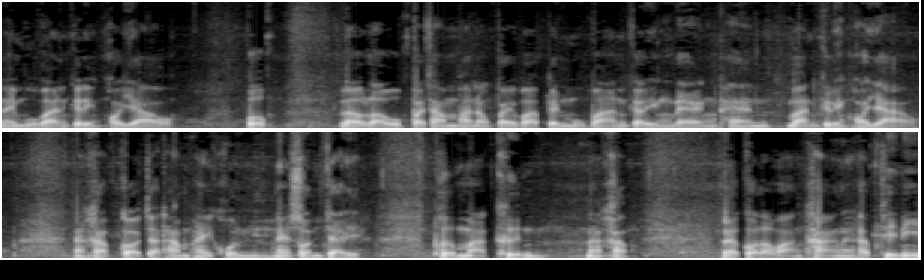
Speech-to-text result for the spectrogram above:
ในหมู่บ้านกระเหรี่ยงคอยาว ปุ๊บแล้วเราประชาพันธ์ออกไปว่าเป็นหมู่บ้านกระเหรี่ยงแดงแทนบ้านกระเหรี่ยงคอยาวนะครับ ก็จะทำให้คนให้สนใจเพิ่มมากขึ้นนะครับ แล้วก็ระหว่างทางนะครับที่นี่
